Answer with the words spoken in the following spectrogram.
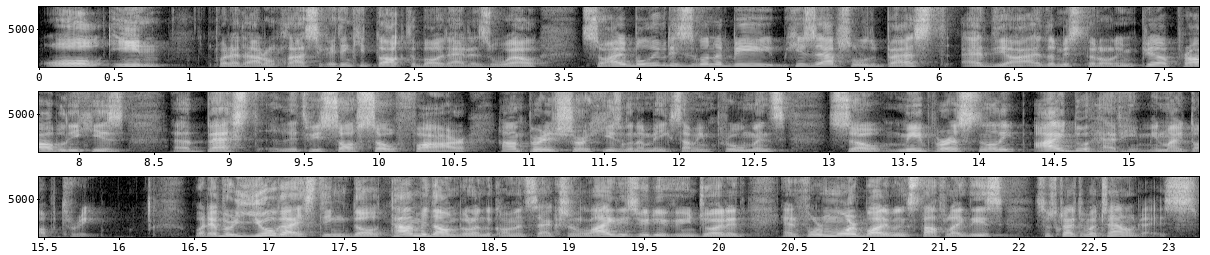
all in for that Arnold Classic. I think he talked about that as well. So I believe this is going to be his absolute best at the, at the Mr. Olympia. Probably his uh, best that we saw so far. I'm pretty sure he's going to make some improvements. So me personally, I do have him in my top three. Whatever you guys think though, tell me down below in the comment section, like this video if you enjoyed it, and for more bodybuilding stuff like this, subscribe to my channel guys.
